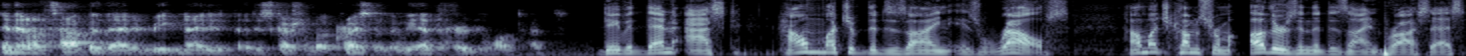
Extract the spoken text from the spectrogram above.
And then on top of that, it reignited a discussion about Chrysler that we hadn't heard in a long time. David then asked how much of the design is Ralph's how much comes from others in the design process,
